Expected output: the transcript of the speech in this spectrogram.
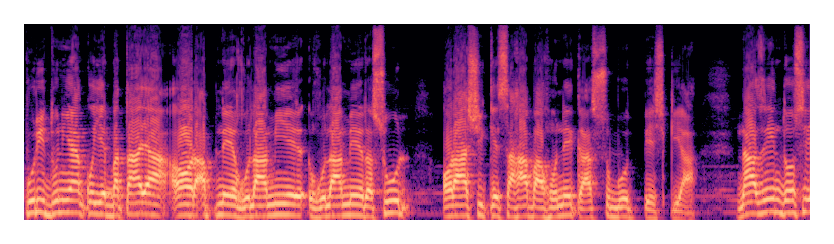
پوری دنیا کو یہ بتایا اور اپنے غلامی غلام رسول اور عاشق صحابہ ہونے کا ثبوت پیش کیا۔ ناظرین دوسری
